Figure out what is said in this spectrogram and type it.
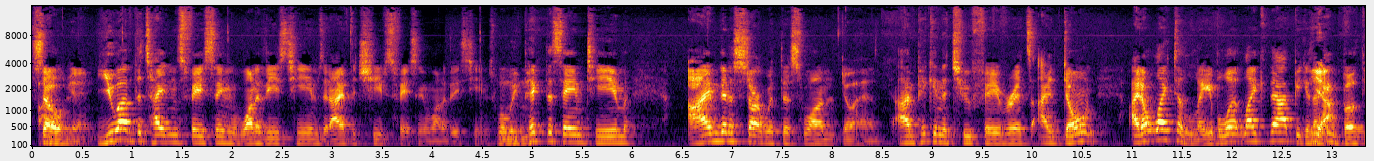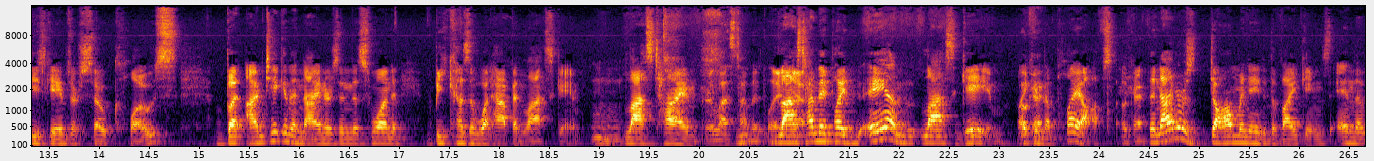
So game. you have the Titans facing one of these teams, and I have the Chiefs facing one of these teams. Will Mhm. we pick the same team? I'm gonna start with this one. Go ahead. I'm picking the two favorites. I don't I don't like to label it like that because I think both these games are so close. But I'm taking the Niners in this one because of what happened last game. Mhm. Last time Or last time they played, Last yeah. time they played and last game, like in the playoffs. Okay. The Niners dominated the Vikings and the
